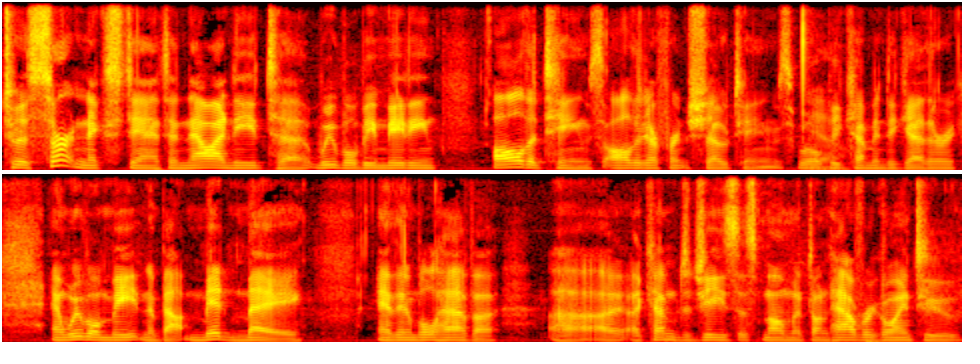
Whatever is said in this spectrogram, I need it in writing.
to a certain extent and now i need to we will be meeting all the teams all the different show teams will be coming together and we will meet in about mid-may and then we'll have a, uh, a come to jesus moment on how we're going to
